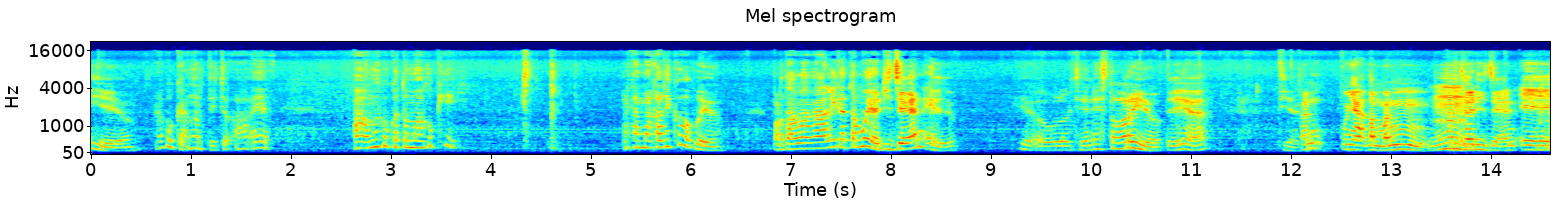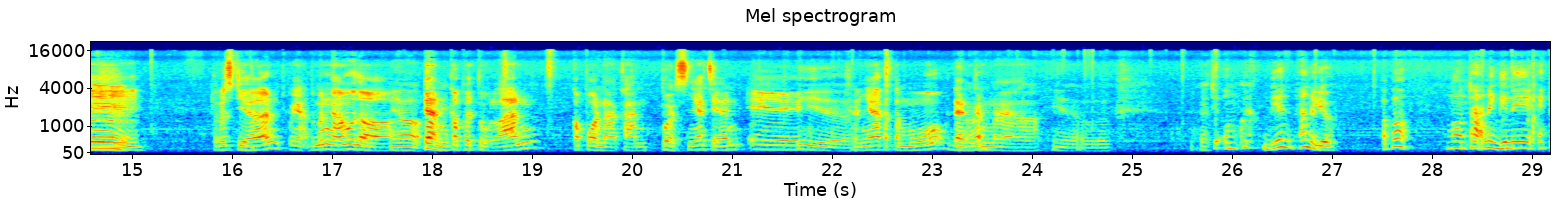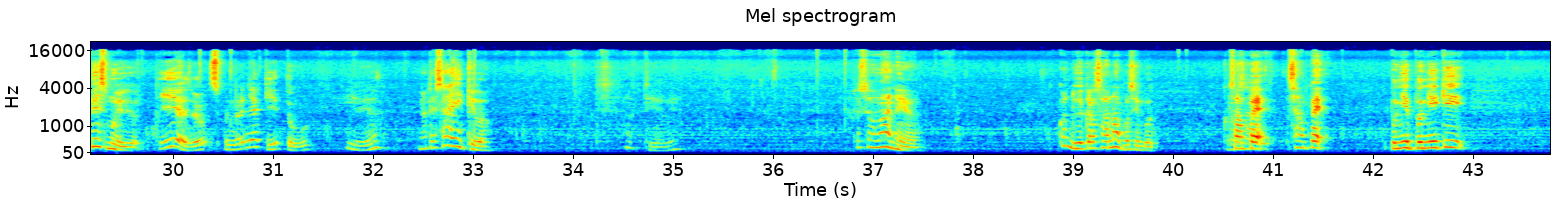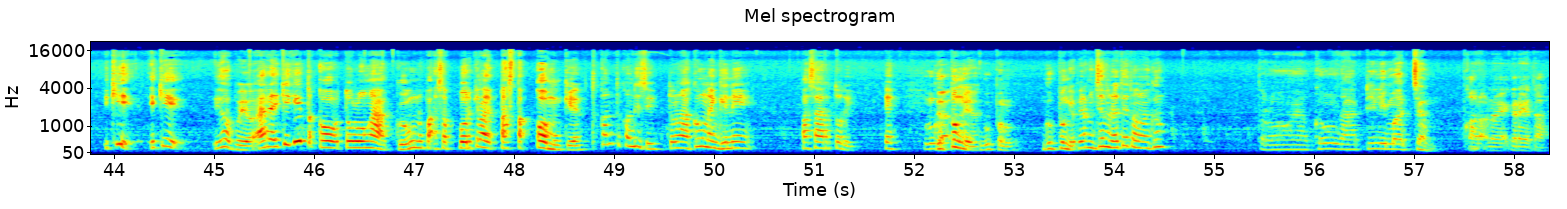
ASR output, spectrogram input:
iya aku gak ngerti cok ah eh ah aku ketemu aku ki pertama kali kok apa ya pertama kali ketemu ya di JNE. Ya allah JNE story yo iya dia kan punya temen Hmm. kerja di JNE Hmm. terus dia punya temen kamu toh Yo. dan kebetulan keponakan bosnya JNE iya akhirnya ketemu dan Hah? kenal ya allah berarti omku iku biyen anu yo apa ngontrak ning gini ebesmu yo iya Cuk. sebenarnya gitu iya ya nganti saiki lho ngerti ya we. terus sama mana ya kan duwe keresahan apa sih Keresahan- sampai sampai bengi-bengi iki iki iki ya apa ya? Arek iki iki teko Tulungagung numpak sepur ki tas teko mungkin. Tekan tekan di sih Tulungagung nang gini pasar turi. Eh Enggak, gubeng ya? Gubeng. Gubeng ya? Pirang jam berarti Tulungagung? Tulungagung tadi 5 jam kalau naik kereta.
